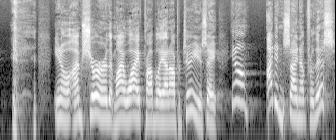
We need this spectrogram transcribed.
you know, I'm sure that my wife probably had opportunity to say, you know, I didn't sign up for this.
